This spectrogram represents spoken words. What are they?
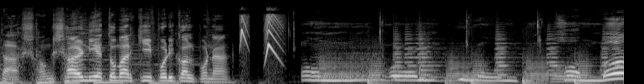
তা সংসার নিয়ে তোমার কি পরিকল্পনা? উম, হাম্বা।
